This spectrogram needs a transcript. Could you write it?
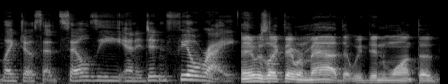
like Joe said, salesy, and it didn't feel right. And it was like they were mad that we didn't want the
